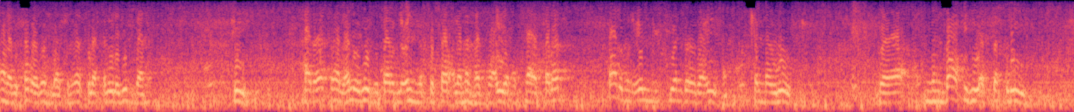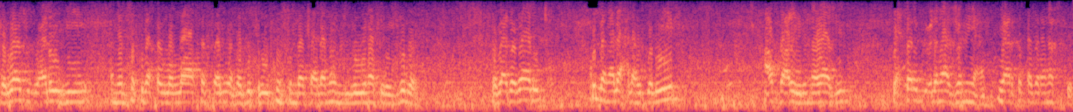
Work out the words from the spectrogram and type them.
أنا بصدده لكن الأسئلة قليلة جدا فيه. هذا يسأل هل يجوز لطالب العلم الاقتصار على مذهب معين أثناء الطلب؟ طالب العلم يبدأ ضعيفا كالمولود. ومن ضعفه التقليد. والواجب عليه أن يمتثل قول الله فاسألوا أهل الذكر كنتم لا تعلمون بالبينات والزبر وبعد ذلك كلما لاح له الدليل عض عليه بالنواجذ يحترم العلماء جميعا يعرف قدر نفسه.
